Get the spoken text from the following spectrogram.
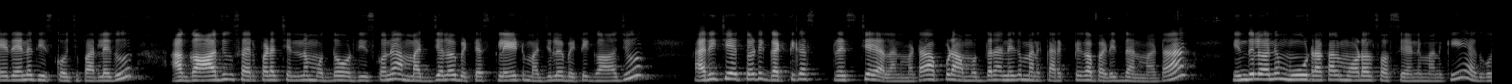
ఏదైనా తీసుకోవచ్చు పర్లేదు. ఆ గాజుకు సరిపడా చిన్న ముద్ద ఒకటి తీసుకొని ఆ మధ్యలో పెట్టే స్లేట్ మధ్యలో పెట్టి గాజు అరిచేతితోటి గట్టిగా ప్రెస్ చేయాలన్నమాట. అప్పుడు ఆ ముద్ర అనేది మనకి కరెక్ట్గా పడిద్ది అనమాట ఇందులోనే మూడు రకాల మోడల్స్ వస్తాయండి మనకి. అదిగో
